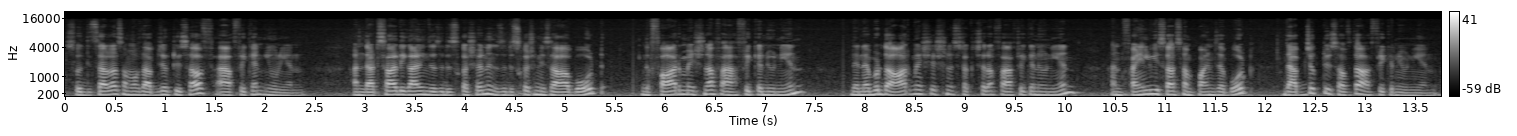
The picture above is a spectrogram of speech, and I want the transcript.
so these are some of the objectives of African Union, and that's all regarding this discussion. This discussion is about the formation of African Union, then about the organizational structure of African Union, and finally we saw some points about the objectives of the African Union.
